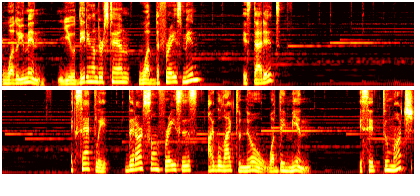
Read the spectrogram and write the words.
What do you mean? You didn't understand what the phrase mean? Is that it? Exactly. There are some phrases I would like to know what they mean. Is it too much?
